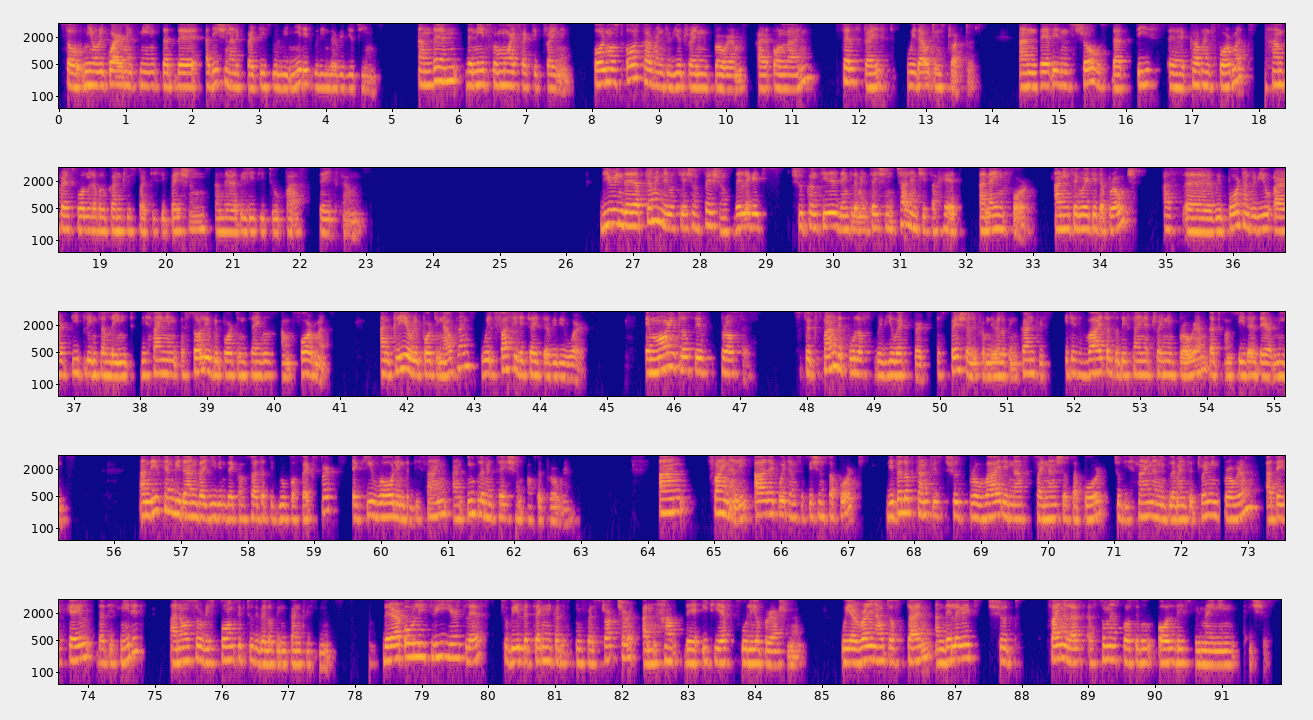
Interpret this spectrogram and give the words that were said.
So new requirements means that the additional expertise will be needed within the review teams. And then the need for more effective training. Almost all current review training programs are online, self-paced, without instructors. And the evidence shows that this uh, current format hampers vulnerable countries' participations and their ability to pass the exams. During the upcoming negotiation sessions, delegates should consider the implementation challenges ahead and aim for an integrated approach as a report and review are deeply interlinked, designing solid reporting tables and formats and clear reporting outlines will facilitate the review work. A more inclusive process. So to expand the pool of review experts, especially from developing countries, it is vital to design a training program that consider their needs. And this can be done by giving the consultative group of experts a key role in the design and implementation of the program. And Finally, adequate and sufficient support. Developed countries should provide enough financial support to design and implement a training program at the scale that is needed and also responsive to developing countries' needs. There are only three years left to build the technical infrastructure and have the ETF fully operational. We are running out of time and delegates should finalize as soon as possible all these remaining issues.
